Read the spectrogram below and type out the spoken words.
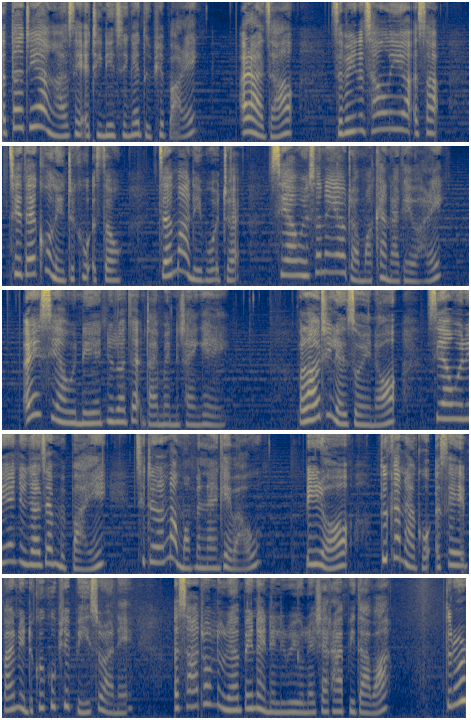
အသက်150အထိနေခြင်းခဲ့သူဖြစ်ပါတယ်။အဲဒါကြောင့်သပင်းတစ်ချောင်းလေးရအစခြေသက်ခွန်လင်တစ်ခုအစုံကျမ်းမာနေဖို့အတွက်ဆရာဝန်၁၂ယောက်တောင်မှခံထားခဲ့ပါတယ်။အဲဒီဆရာဝန်တွေရဲ့ညွှန်ကြားချက်အတိုင်းပဲနေထိုင်ခဲ့တယ်။ဘလောက်ထိလဲဆိုရင်တော့ဆရာဝန်တွေရဲ့ညွှန်ကြားချက်မပါရင်ခြေတလုံးတော့မှမလန်းခဲ့ပါဘူး။ပြီးတော့သူခန္ဓာကိုယ်အစိပ်အပိုင်းတွေတစ်ခုခုဖြစ်ပြီးဆိုတာနဲ့အစားထိုးလှူဒန်းပေးနိုင်တဲ့လူတွေကိုလည်းရှာထားပြီးသားပါ။ သူတို့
